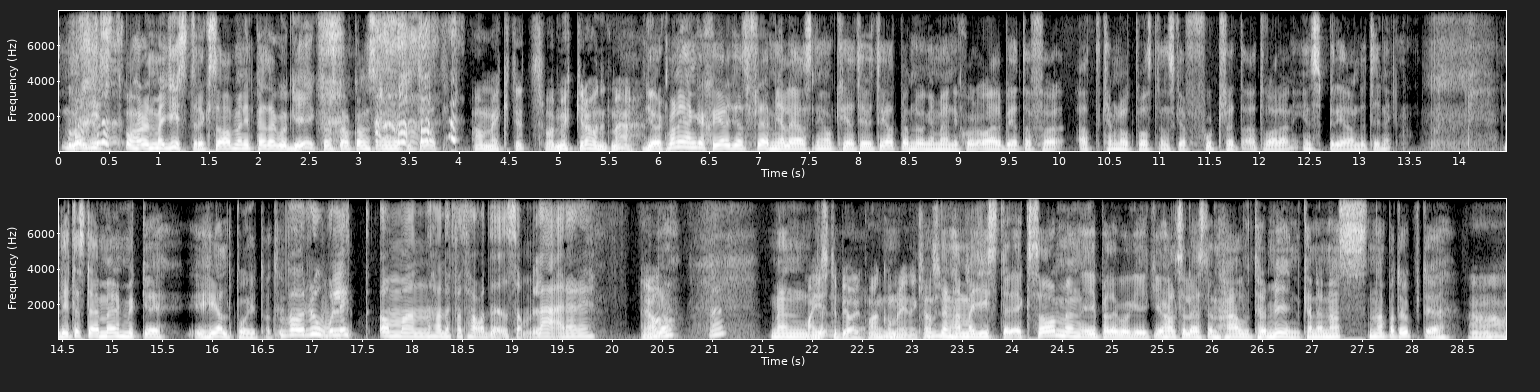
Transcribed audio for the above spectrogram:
magist- och har en magisterexamen i pedagogik från Stockholms universitet. Ja, mäktigt. Vad mycket du har hunnit med. Björkman är engagerad i att främja läsning och kreativitet bland unga människor och arbetar för att Kamratposten ska fortsätta att vara en inspirerande tidning. Lite stämmer, mycket är helt påhittat. Vad roligt om man hade fått ha dig som lärare. Ja. Ja. Men Magister Björkman kommer in i den här magisterexamen i pedagogik, jag har alltså läst en halv termin, kan den ha snappat upp det? Ja.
